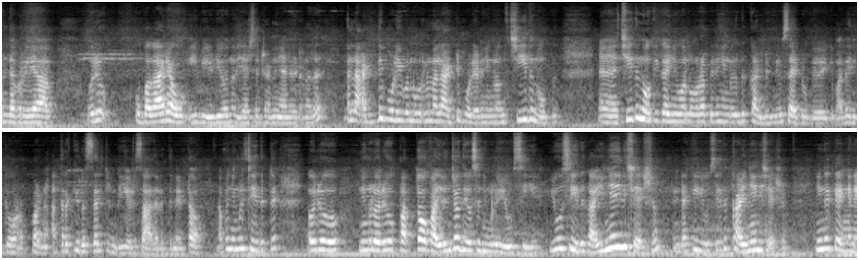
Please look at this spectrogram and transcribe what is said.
എന്താ പറയുക ഒരു ഉപകാരമാവും ഈ വീഡിയോ എന്ന് വിചാരിച്ചിട്ടാണ് ഞാൻ ഇടുന്നത്. നല്ല അടിപൊളി പറഞ്ഞു പറഞ്ഞാൽ നല്ല അടിപൊളിയാണ്. നിങ്ങളൊന്ന് ചെയ്ത് നോക്ക്. ചെയ്ത് നോക്കിക്കഴിഞ്ഞ് പറഞ്ഞു ഉറപ്പിന് ഞങ്ങൾ ഇത് കണ്ടിന്യൂസ് ആയിട്ട് ഉപയോഗിക്കും. അതെനിക്ക് ഉറപ്പാണ്. അത്രയ്ക്ക് റിസൾട്ട് ഉണ്ട് ഈ ഒരു സാധനത്തിന് കേട്ടോ. അപ്പോൾ ഞങ്ങൾ ചെയ്തിട്ട് ഒരു നിങ്ങളൊരു പത്തോ പതിനഞ്ചോ ദിവസം നിങ്ങൾ യൂസ് ചെയ്യുക യൂസ് ചെയ്ത് കഴിഞ്ഞതിന് ശേഷം ഉണ്ടാക്കി യൂസ് ചെയ്ത് കഴിഞ്ഞതിന് ശേഷം നിങ്ങൾക്ക് എങ്ങനെ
